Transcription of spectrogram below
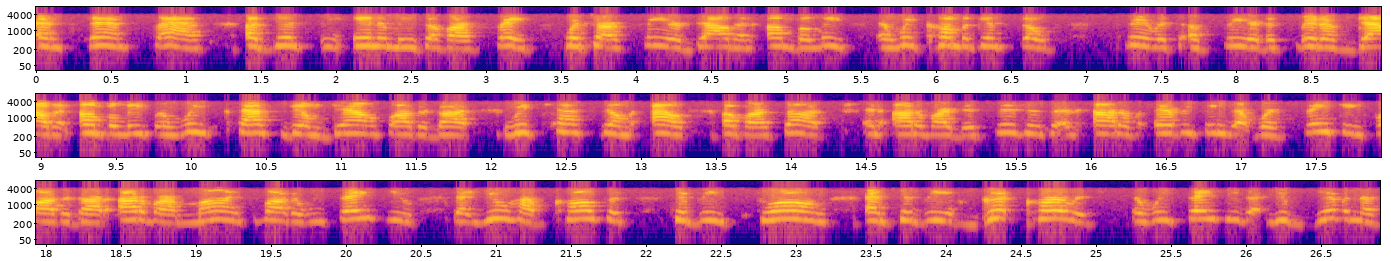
and stand fast against the enemies of our faith, which are fear, doubt, and unbelief. And we come against those spirits of fear, the spirit of doubt and unbelief, and we cast them down, Father God. We cast them out of our thoughts and out of our decisions and out of everything that we're thinking, Father God, out of our minds, Father. We thank you that you have called us to be strong and to be of good courage. And we thank you that you've given us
